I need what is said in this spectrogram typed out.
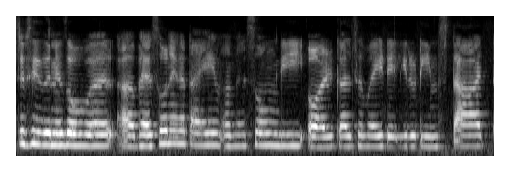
festive season is over अब है सोने का टाइम अब मैं सोंगी और कल से वही डेली रूटीन स्टार्ट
